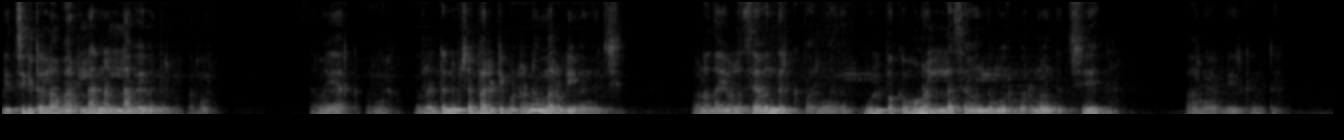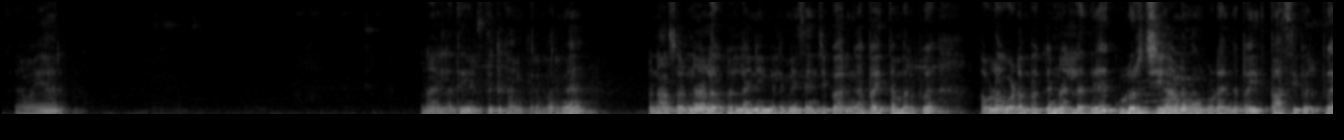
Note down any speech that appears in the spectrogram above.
பிச்சுக்கிட்டெல்லாம் வரல. நல்லாவே வந்திருக்கு பாருங்கள் செமையாக இருக்குது பாருங்கள் ஒரு ரெண்டு நிமிஷம் பரட்டி போட்டோன்னா மறுபடியும் வந்துடுச்சு அவ்வளோதான் எவ்வளோ செவந்திருக்கு பாருங்கள் அந்த உள்பக்கமும் நல்லா செவந்து மொறு மொறுன்னு வந்துடுச்சு பாருங்கள் எப்படி இருக்குன்ட்டு. செமையாக இருக்குது நான் எல்லாத்தையும் எடுத்துகிட்டு காமிக்கிறேன் பாருங்கள் இப்போ நான் சொன்ன அளவுகளில் நீங்களுமே செஞ்சு பாருங்கள் பைத்தம்பருப்பு அவ்வளோ உடம்புக்கு நல்லது. குளிர்ச்சியானதும் கூட இந்த பை பாசிப்பருப்பு.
